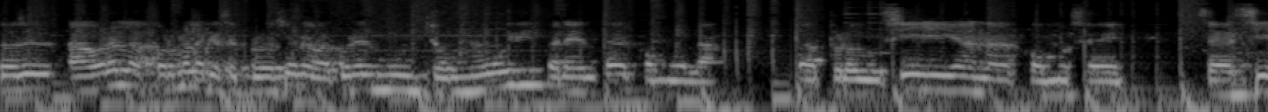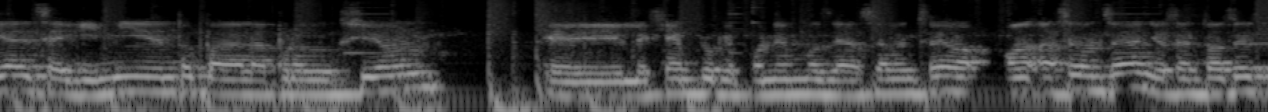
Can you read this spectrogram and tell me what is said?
Entonces, ahora la forma en la que se produce una vacuna es mucho, muy diferente a cómo la, la producían, a cómo se, se hacía el seguimiento para la producción eh, el ejemplo que ponemos de hace 11, hace 11 años. Entonces,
